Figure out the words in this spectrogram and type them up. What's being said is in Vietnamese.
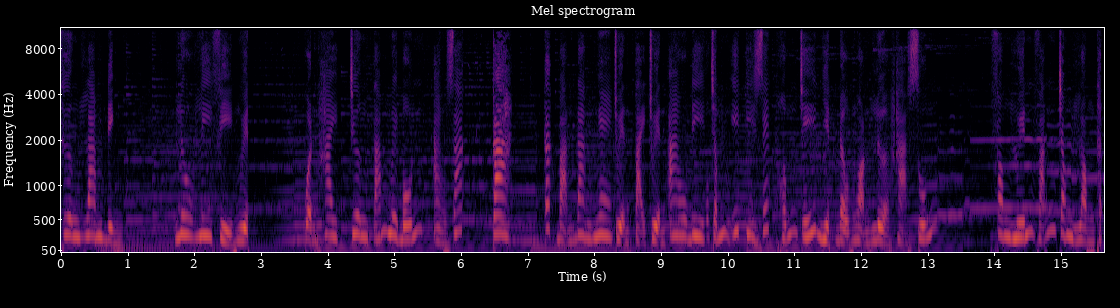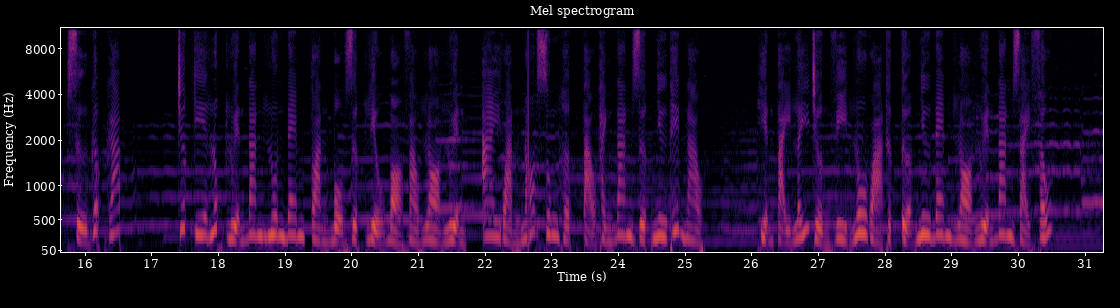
Thương Lam Đỉnh. Lưu Ly Phỉ Nguyệt. Quận 2 chương 84 Ảo Giác. Ca. Các bạn đang nghe chuyện tại truyện Audi.xyz hống chế nhiệt đầu ngọn lửa hạ xuống. Phong luyến vãn trong lòng thật sự gấp gáp. Trước kia lúc luyện đan luôn đem toàn bộ dược liệu bỏ vào lò luyện, Ai quản nó dung hợp tạo thành đan dược như thế nào? Hiện tại lấy trưởng vì lô quả thực tượng như đem lò luyện đan giải phấu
